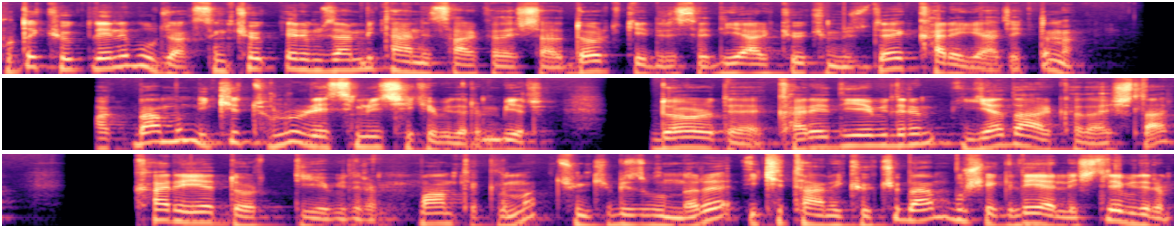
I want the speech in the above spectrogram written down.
Burada köklerini bulacaksın. Köklerimizden bir tanesi arkadaşlar 4 gelirse diğer kökümüz de kare gelecek değil mi? Bak ben bunun iki türlü resmini çekebilirim. Bir 4'e kare diyebilirim ya da arkadaşlar kareye 4 diyebilirim. Mantıklı mı? Çünkü biz bunları iki tane kökü ben bu şekilde yerleştirebilirim.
